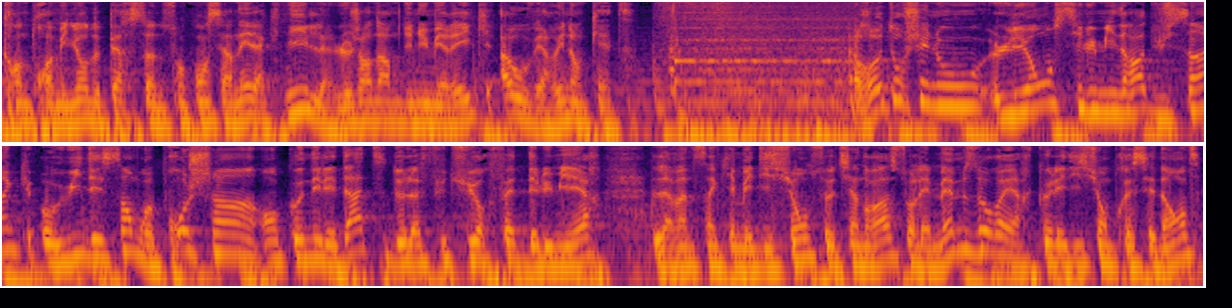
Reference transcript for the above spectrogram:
33 millions de personnes sont concernées. La CNIL, le gendarme du numérique, a ouvert une enquête. Retour chez nous, Lyon s'illuminera du 5 au 8 décembre prochain. On connaît les dates de la future fête des Lumières. La 25e édition se tiendra sur les mêmes horaires que l'édition précédente,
